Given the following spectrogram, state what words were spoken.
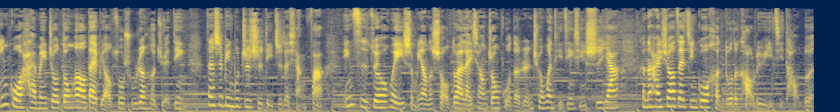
英国还没就冬奥代表做出任何决定，但是并不支持抵制的想法。因此，最后会以什么样的手段来向中国的人权问题进行施压，可能还需要再经过很多的考虑以及讨论。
